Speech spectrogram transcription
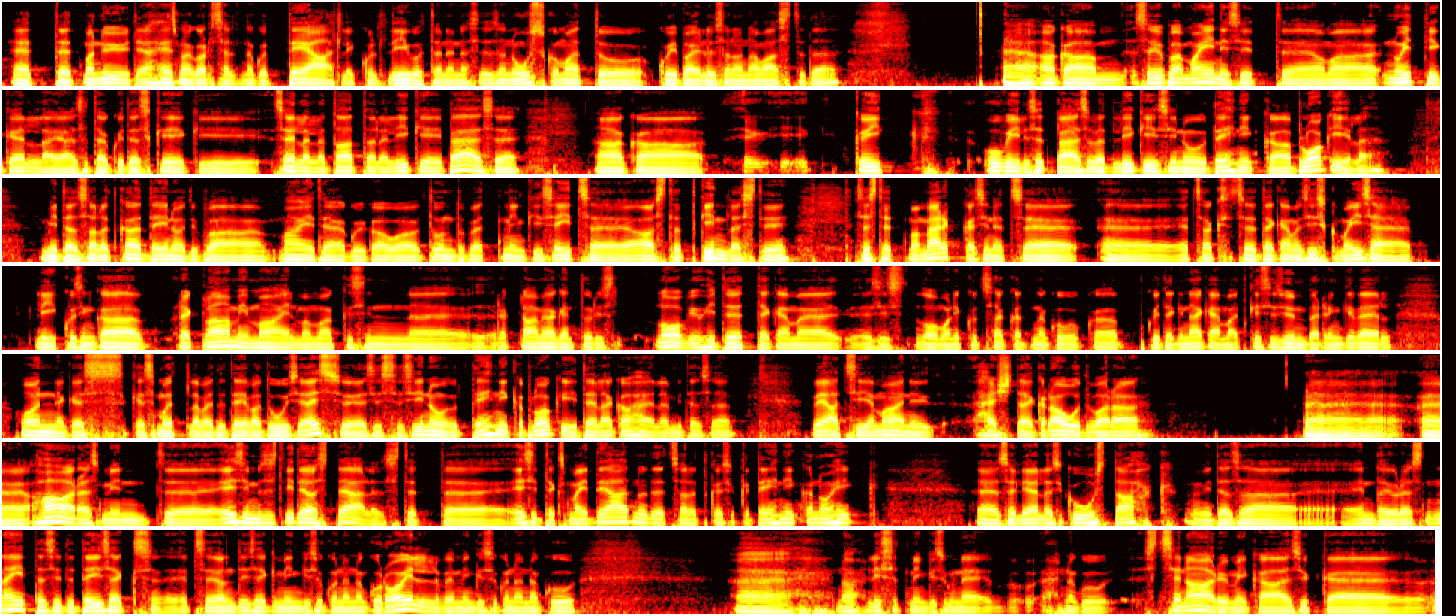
et, et ma nüüd jah, esmakordselt nagu teadlikult liigutan ennast ja see on uskumatu, kui palju seal on avastada Äh, aga sa juba mainisid äh, oma nutikella ja seda, kuidas keegi sellele datale ligi ei pääse, aga kõik huvilised pääsevad ligi sinu tehnika-blogile, mida sa oled ka teinud juba, ma ei tea, kui kaua, tundub, et mingi seitse aastat kindlasti, sest et ma märkasin, et see, et sa hakkasid seda tegema siis, kui ma ise liikusin ka reklaamimaailma, ma hakkasin äh, reklaamiagentuuris loovjuhi tööd tegema ja, siis loomulikult sa hakkad nagu ka kuidagi nägema, et kes siis ümberringi veel on ja kes, kes mõtlevad ja teevad uusi asju ja siis see sinu tehnikablogi Tele2-le, mida sa vead siiamaani, hashtag raudvara äh, äh, haaras mind esimesest videost peale, sest et esiteks ma ei teadnud, et sa oled ka sihuke tehnikanohik see oli jälle sihuke uus tahk, mida sa enda juures näitasid. Ja teiseks, et see ei olnud isegi mingisugune nagu roll või mingisugune nagu äh, noh, lihtsalt mingisugune nagu stsenaariumiga sihuke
